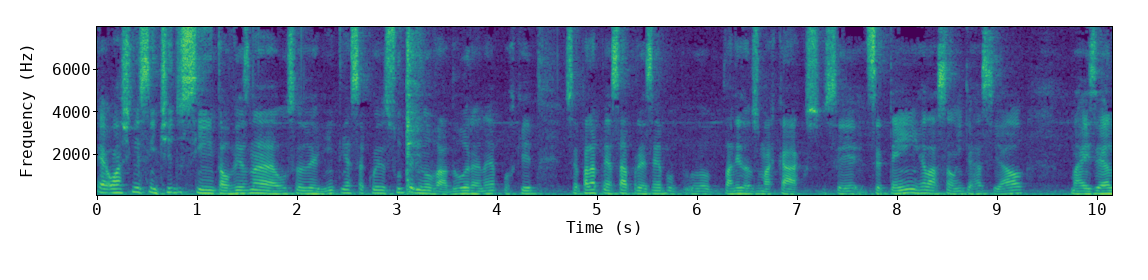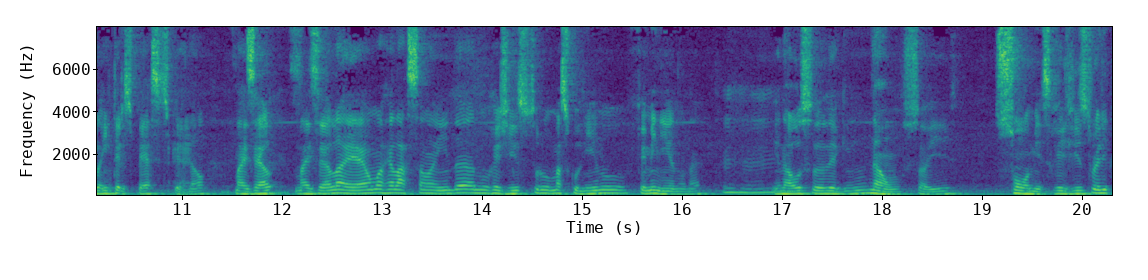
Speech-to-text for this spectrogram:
É, eu acho que nesse sentido, sim. Talvez na Ursula Le Guin tem essa coisa super inovadora, né? Porque você para pensar, por exemplo, o Planeta dos Macacos. Você, você tem relação interracial, mas ela interespécies, perdão, mas ela, mas ela é uma relação ainda no registro masculino feminino, né? Uhum. E na Ursula Le Guin, não, isso aí some esse registro, ele,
